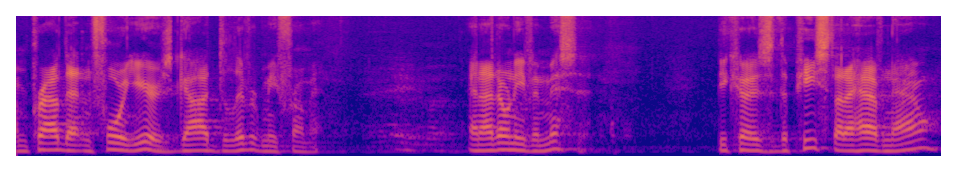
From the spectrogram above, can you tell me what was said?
I'm proud that in four years God delivered me from it. And I don't even miss it. Because the peace that I have now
